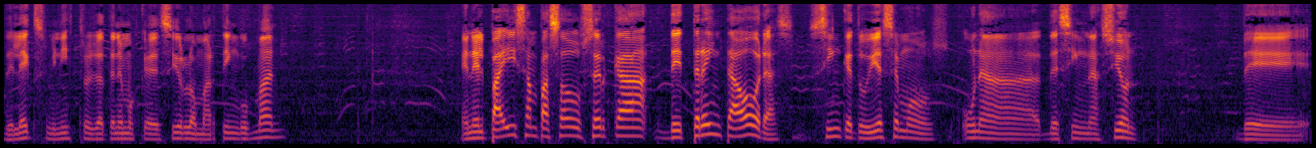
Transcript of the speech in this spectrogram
del ex ministro, ya tenemos que decirlo, Martín Guzmán. En el país han pasado cerca de 30 horas sin que tuviésemos una designación de,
